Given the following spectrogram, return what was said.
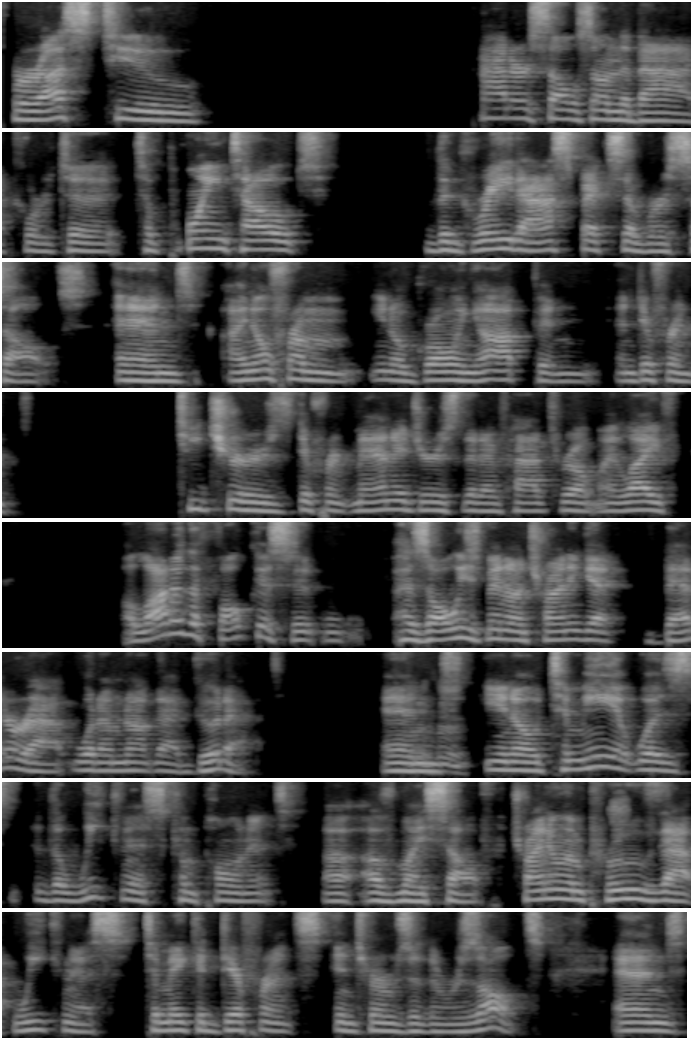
for us to pat ourselves on the back or to to point out the great aspects of ourselves and i know from you know growing up and and different teachers different managers that i've had throughout my life a lot of the focus has always been on trying to get better at what i'm not that good at and mm-hmm. you know to me it was the weakness component uh, of myself, trying to improve that weakness to make a difference in terms of the results. And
